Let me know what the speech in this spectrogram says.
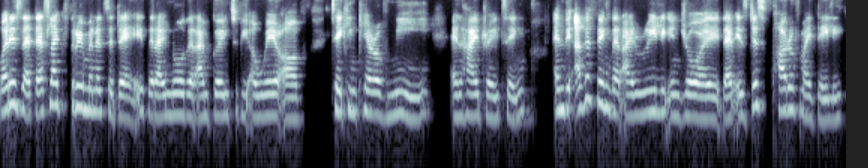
what is that? That's like three minutes a day that I know that I'm going to be aware of taking care of me and hydrating. And the other thing that I really enjoy that is just part of my daily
